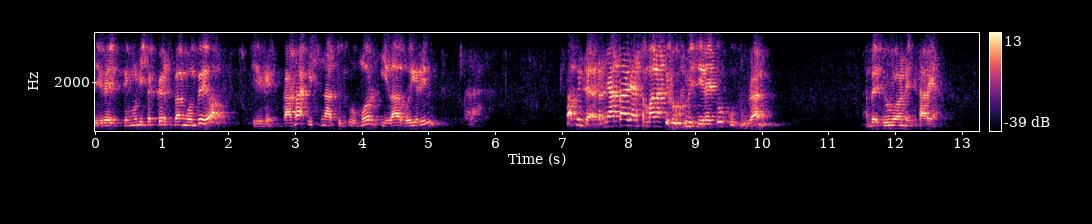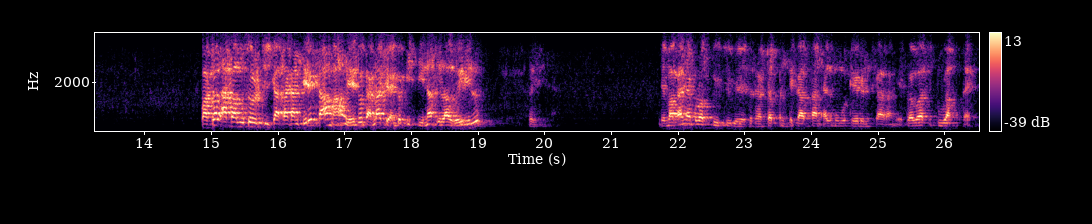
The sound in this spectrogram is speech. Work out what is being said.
sirik. Sing muni seger sebab ngombe yo sirik. Karena isnadul umur ila wairil tapi tidak, ternyata yang semangat dihukumi sirik itu kuburan. Sampai dulu nih syariat. Padahal akal usul dikatakan sirik sama, yaitu karena dianggap istinat ila wairil Ya makanya kalau setuju ya terhadap pendekatan ilmu modern sekarang ya bahwa sebuah teks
